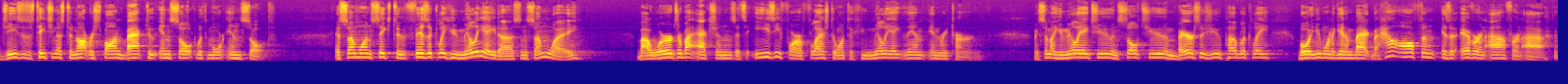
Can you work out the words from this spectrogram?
Jesus is teaching us to not respond back to insult with more insult. If someone seeks to physically humiliate us in some way, by words or by actions, it's easy for our flesh to want to humiliate them in return. When somebody humiliates you, insults you, embarrasses you publicly, boy, you want to get them back. But how often is it ever an eye for an eye?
